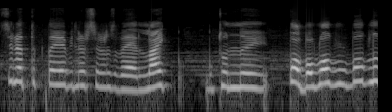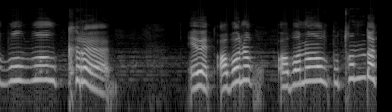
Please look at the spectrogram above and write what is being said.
zile tıklayabilirsiniz ve like butonunu bol bol bol bol bol bol bol, bol kırın. Evet abone abone ol butonu da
